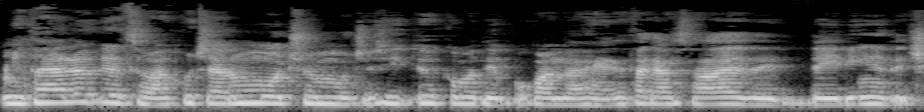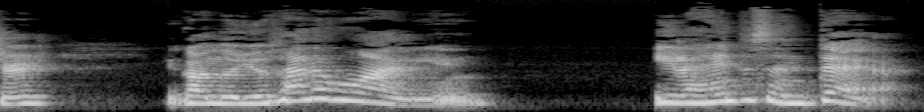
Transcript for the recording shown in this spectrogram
Y sabes lo que se va a escuchar mucho en muchos sitios, como tipo cuando la gente está cansada de dating in the church, y cuando yo salgo con alguien y la gente se entera,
